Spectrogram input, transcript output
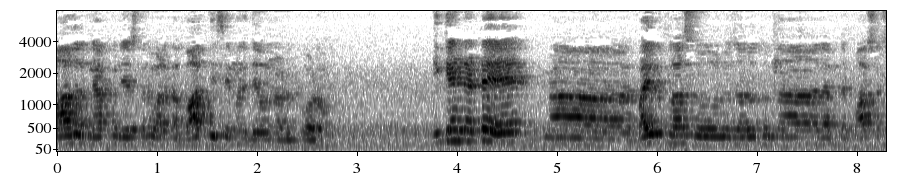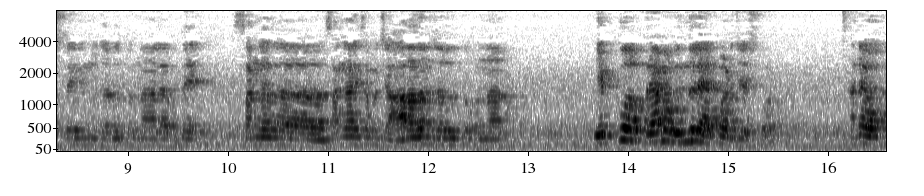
బాధలు జ్ఞాపకం చేసుకుని వాళ్ళకి ఆ బాధ తీసేయమని దేవుణ్ణి అడుక్కోవడం ఇంకేంటంటే ఆ, బైబిల్ క్లాసులు జరుగుతున్నా లేకపోతే పాస్టర్స్ ట్రైనింగ్ జరుగుతున్నా లేకపోతే సంఘ సంఘానికి సంబంధించిన ఆరాధన జరుగుతూ ఉన్నా ఎక్కువ ప్రేమ విందులు ఏర్పాటు చేసుకోవడం. అంటే ఒక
